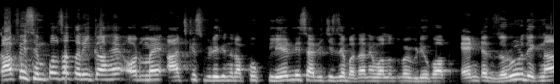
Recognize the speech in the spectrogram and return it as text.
काफ़ी सिंपल सा तरीका है और मैं आज के इस वीडियो के अंदर आपको क्लियरली सारी चीज़ें बताने वाला हूँ तो वीडियो को आप एंड तक ज़रूर देखना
